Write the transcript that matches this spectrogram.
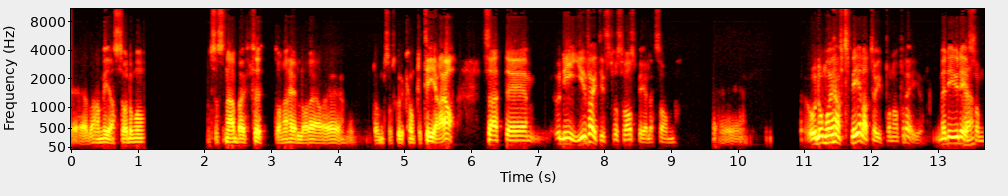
eh, vad han mer sa. De var inte så snabba i fötterna heller där, eh, de som skulle komplettera. Ja. Så att, eh, och det är ju faktiskt försvarsspelet som eh, och de har ju haft spelartyperna för det ju. Men det är ju det ja. som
